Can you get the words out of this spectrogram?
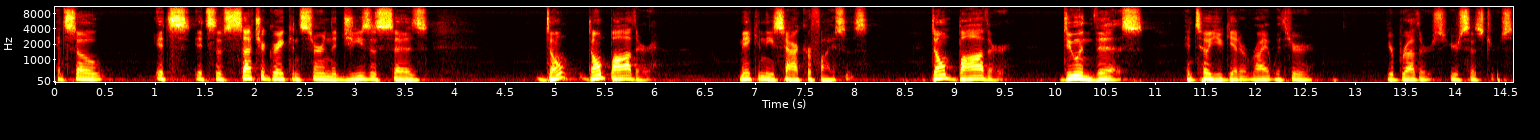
And so it's, it's of such a great concern that Jesus says, don't, don't bother making these sacrifices. Don't bother doing this until you get it right with your, your brothers, your sisters.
